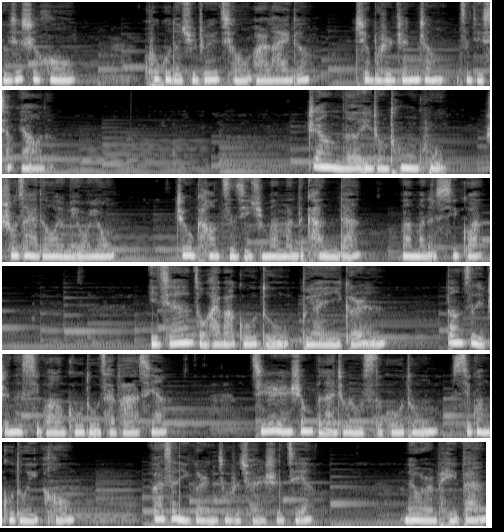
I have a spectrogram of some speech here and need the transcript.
有些时候，苦苦的去追求而来的，却不是真正自己想要的。这样的一种痛苦，说再多也没有用，只有靠自己去慢慢的看淡。慢慢的习惯。以前总害怕孤独，不愿意一个人。当自己真的习惯了孤独，才发现，其实人生本来就如此的孤独。习惯孤独以后，发现一个人就是全世界，没有人陪伴，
